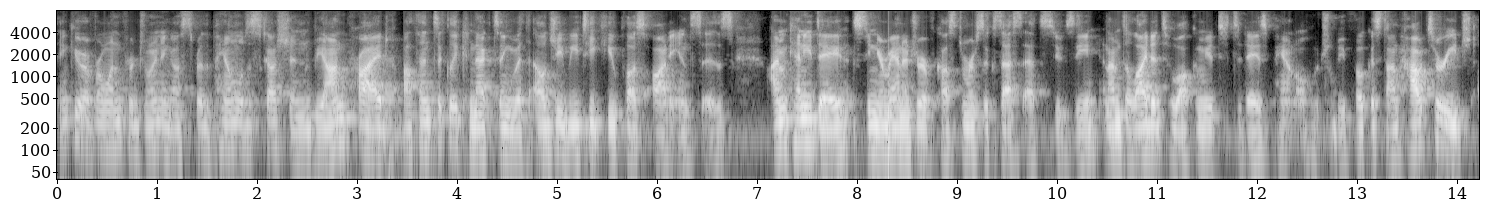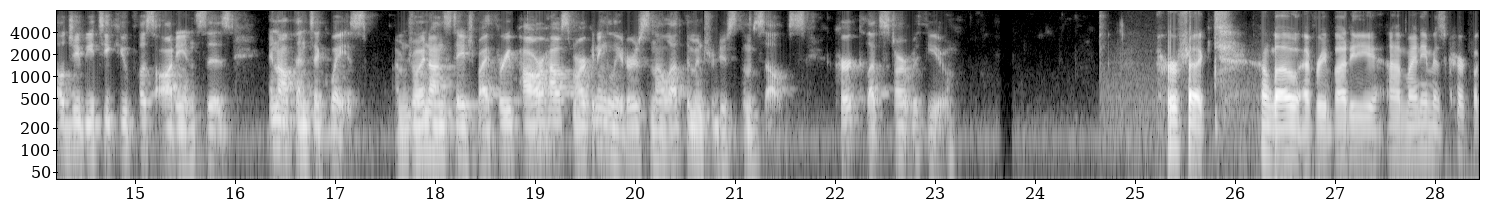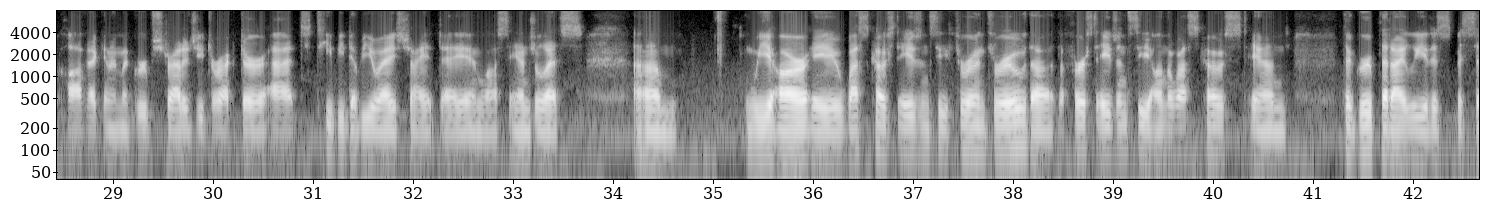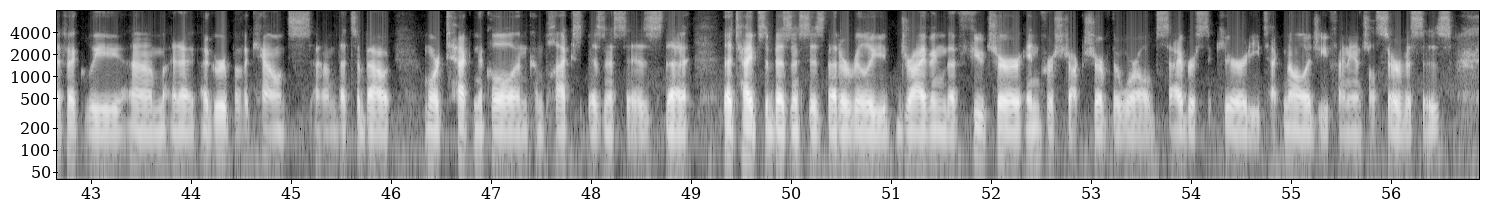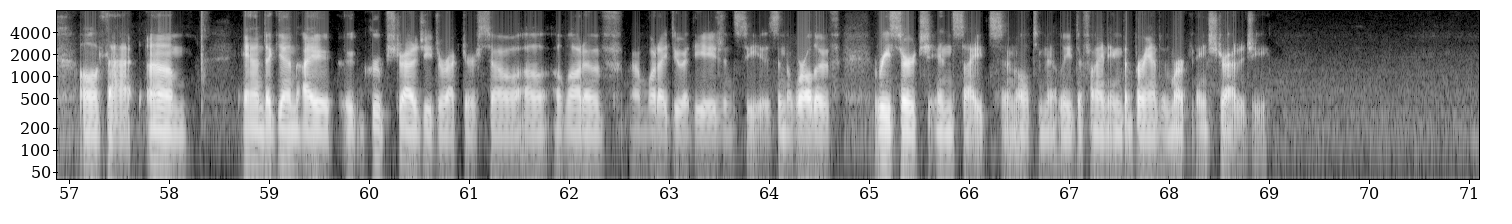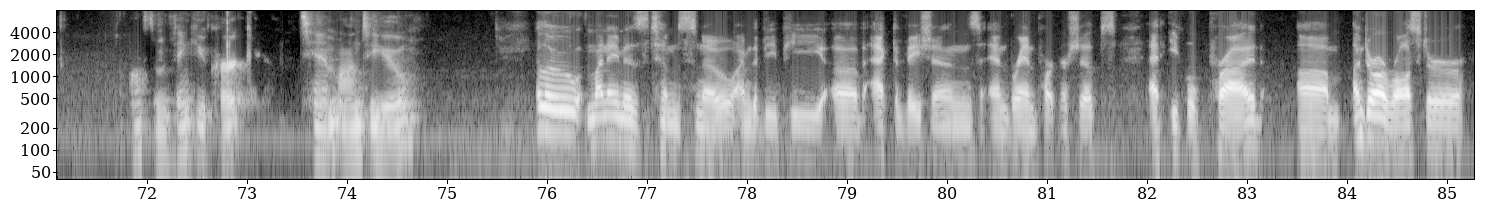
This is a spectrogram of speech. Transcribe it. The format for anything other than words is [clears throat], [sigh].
Thank you everyone for joining us for the panel discussion Beyond Pride, Authentically Connecting with LGBTQ plus audiences. I'm Kenny Day, Senior Manager of Customer Success at Suzy, and I'm delighted to welcome you to today's panel, which will be focused on how to reach LGBTQ plus audiences in authentic ways. I'm joined on stage by three powerhouse marketing leaders, and I'll let them introduce themselves. Kirk, let's start with you. Perfect. Hello, everybody. Uh, my name is Kirk Vaklavic, and I'm a Group Strategy Director at TBWA Chiat Day in Los Angeles. Um, we are a West Coast agency through and through, the, the first agency on the West Coast, and the group that I lead is specifically um, a, a, group of accounts um, that's about more technical and complex businesses, the the types of businesses that are really driving the future infrastructure of the world, cybersecurity, technology, financial services, all of that. Um, and again, I uh, group strategy director, so a, a lot of um, what I do at the agency is in the world of research, insights, and ultimately defining the brand and marketing strategy. Awesome. Thank you, Kirk. Tim, on to you. Hello, my name is Tim Snow. I'm the VP of Activations and Brand Partnerships at Equal Pride. Um, under our roster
